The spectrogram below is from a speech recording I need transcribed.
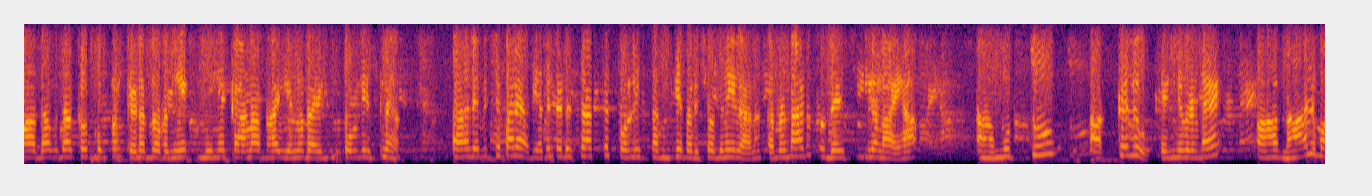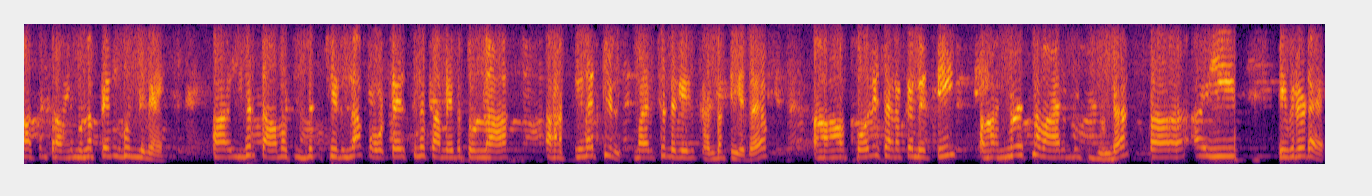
മാതാപിതാക്കൾക്കൊപ്പം കിടന്നുറങ്ങിയ കുഞ്ഞിനെ കാണാതായി എന്നതായിരുന്നു പോലീസിന് ലഭിച്ച പരാതി. അതിന്റെ അടിസ്ഥാനത്തിൽ പോലീസ് നടത്തിയ പരിശോധനയിലാണ് തമിഴ്നാട് സ്വദേശികളായ മുത്തു അക്കലു എന്നിവരുടെ നാല് മാസം പ്രായമുള്ള പെൺകുഞ്ഞിനെ ഇവർ താമസിച്ചിരുന്ന കോട്ടയത്തിന് സമീപത്തുള്ള കിണറ്റിൽ മരിച്ച നിലയിൽ കണ്ടെത്തിയത്. പോലീസ് അടക്കമെത്തി അന്വേഷണം ആരംഭിച്ചിട്ടുണ്ട്. ഈ ഇവരുടെ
